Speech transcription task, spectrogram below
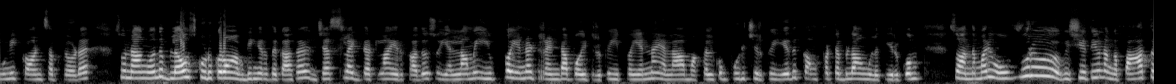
யூனிக் கான்செப்டோட ஸோ நாங்கள் வந்து ப்ளவுஸ் கொடுக்குறோம் அப்படிங்கிறதுக்காக ஜஸ்ட் லைக் தட்லாம் இருக்காது. ஸோ எல்லாமே இப்போ என்ன ட்ரெண்டாக போயிட்டுருக்கு இப்போ என்ன எல்லா மக்களுக்கும் பிடிச்சிருக்கு? எது கம்ஃபர்டபுளாக உங்களுக்கு இருக்கும். ஸோ அந்த மாதிரி ஒவ்வொரு விஷயத்தையும் நாங்கள் பார்த்து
